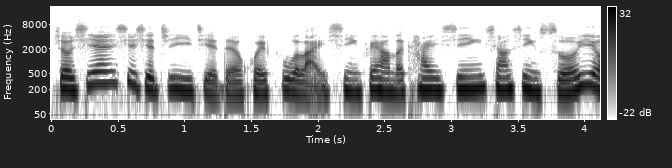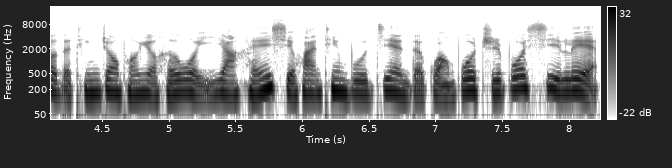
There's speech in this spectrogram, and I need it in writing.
首先，谢谢志毅姐的回复来信，非常的开心。相信所有的听众朋友和我一样，很喜欢听不见的广播直播系列。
